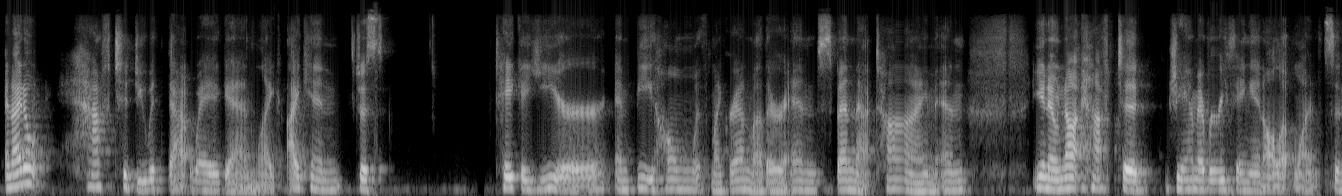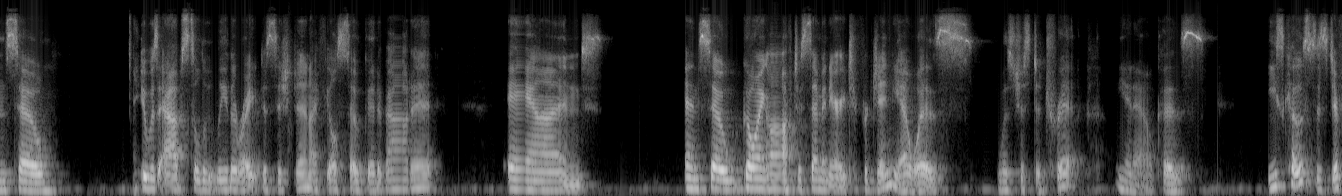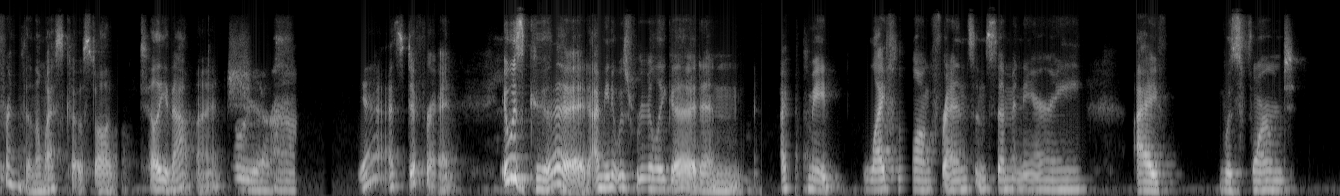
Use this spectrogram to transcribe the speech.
and i don't have to do it that way again. Like i can just take a year and be home with my grandmother and spend that time and you know not have to jam everything in all at once. And so it was absolutely the right decision. I feel so good about it. And and so going off to seminary to Virginia was was just a trip, you know, because East Coast is different than the West Coast. I'll tell you that much. Oh yeah. Um, yeah, it's different. It was good. I mean, it was really good. And I've made lifelong friends in seminary. I was formed,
